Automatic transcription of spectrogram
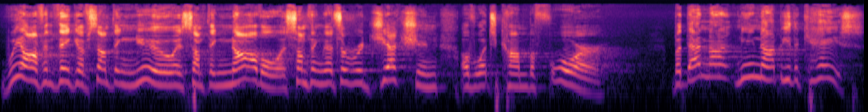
We often think of something new as something novel, as something that's a rejection of what's come before. But that not, need not be the case.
